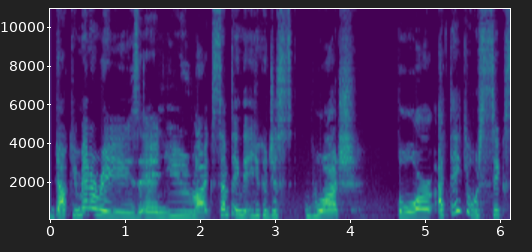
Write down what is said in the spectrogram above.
documentaries and you like something that you could just watch for I think it was six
